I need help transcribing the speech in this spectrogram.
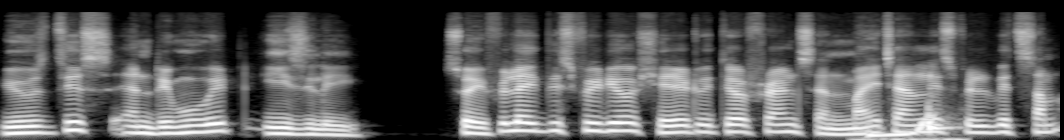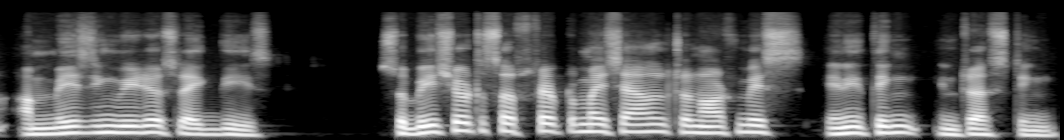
Use this and remove it easily. So if you like this video, share it with your friends and my channel is filled with some amazing videos like these. So be sure to subscribe to my channel to not miss anything interesting.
